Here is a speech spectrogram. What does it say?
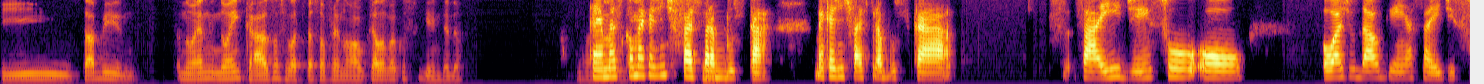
E, sabe, não é, não é em casa, se ela estiver sofrendo algo, que ela vai conseguir, entendeu? É, mas como é que a gente faz para buscar? Como é que a gente faz para buscar sair disso ou, ou ajudar alguém a sair disso?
